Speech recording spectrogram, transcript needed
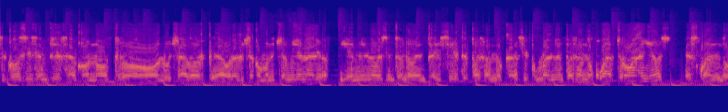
Psicosis empieza con otro luchador que ahora lucha como lucha millonario y en 1997, pasando casi, más bien pasando cuatro años, es cuando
